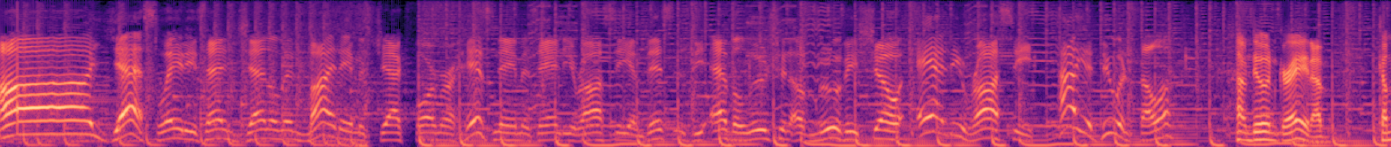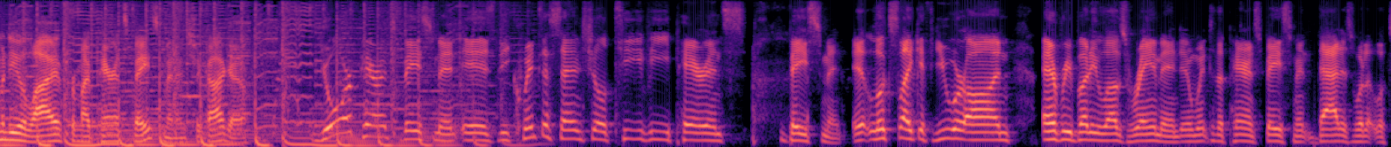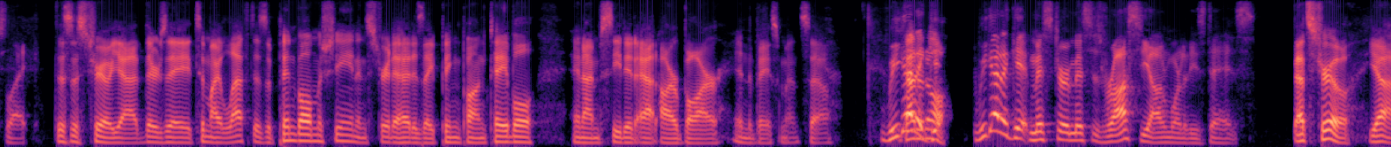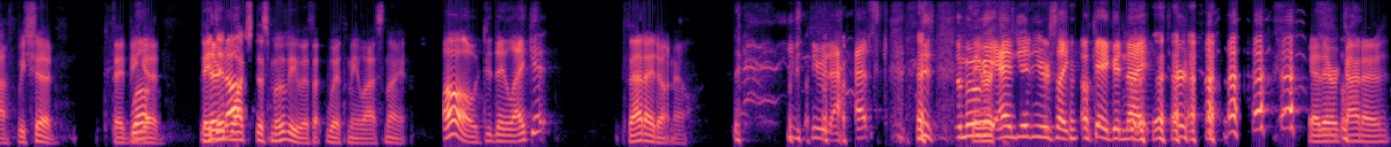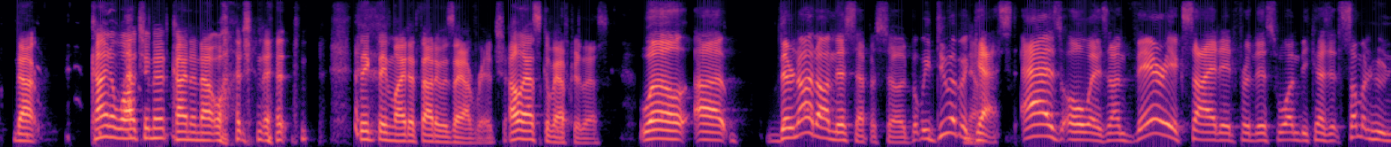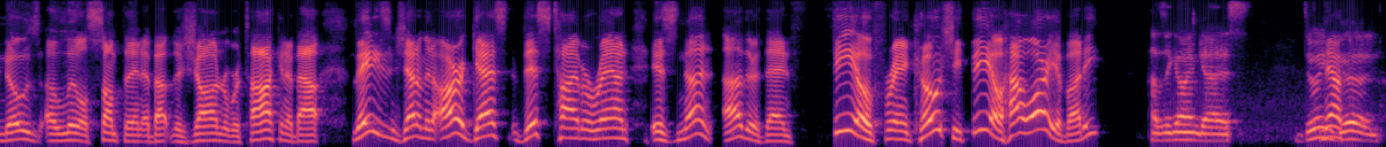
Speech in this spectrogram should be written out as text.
Ah, uh, yes, ladies and gentlemen, my name is Jack Farmer. His name is Andy Rossi, and this is the Evolution of Movie Show. Andy Rossi, how you doing, fella? I'm doing great. I'm coming to you live from my parents' basement in Chicago. Your parents' basement is the quintessential TV parents' basement. It looks like if you were on Everybody Loves Raymond and went to the parents' basement, that is what it looks like. This is true. Yeah. There's a to my left is a pinball machine, and straight ahead is a ping pong table, and I'm seated at our bar in the basement. So we gotta get all. we gotta get Mr. and Mrs. Rossi on one of these days. That's true. Yeah, we should. They'd be well, good. They did not... watch this movie with with me last night. Oh, did they like it? That I don't know. you didn't even ask. the movie were... ended, and you're just like, okay, good night. yeah, they were kind of not kind of watching it, kind of not watching it. Think they might have thought it was average. I'll ask them after this. Well, uh, they're not on this episode, but we do have a no. guest, as always. And I'm very excited for this one because it's someone who knows a little something about the genre we're talking about. Ladies and gentlemen, our guest this time around is none other than Theo Francocci. Theo, how are you, buddy? How's it going, guys? Doing now, good.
